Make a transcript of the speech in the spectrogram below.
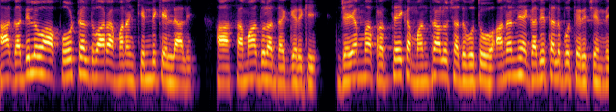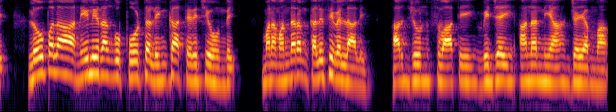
ఆ గదిలో ఆ పోర్టల్ ద్వారా మనం కిందికి వెళ్ళాలి ఆ సమాధుల దగ్గరికి. జయమ్మ ప్రత్యేక మంత్రాలు చదువుతూ అనన్య గది తలుపు తెరిచింది. లోపల ఆ నీలిరంగు పోర్టల్ ఇంకా తెరిచి ఉంది. మనమందరం కలిసి వెళ్ళాలి. అర్జున్ స్వాతి విజయ్ అనన్య జయమ్మ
